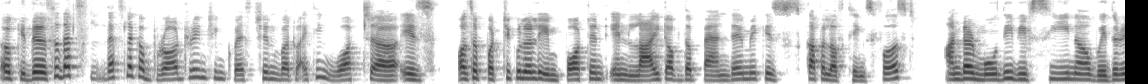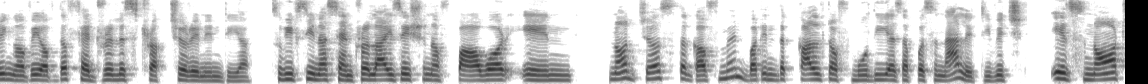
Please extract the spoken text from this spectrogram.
okay, so that's that's like a broad ranging question but i think what uh, is also particularly important in light of the pandemic is a couple of things. First under modi we've seen a withering away of the federalist structure in india. So we've seen a centralization of power in not just the government but in the cult of modi as a personality which is not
